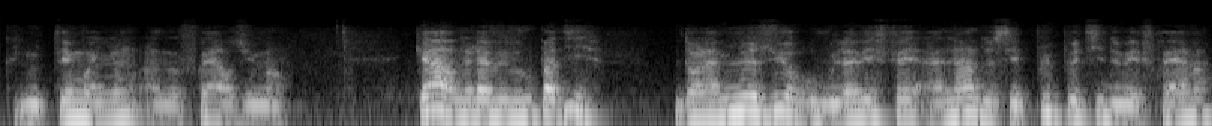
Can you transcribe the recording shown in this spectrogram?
que nous témoignons à nos frères humains Car, ne l'avez-vous pas dit Dans la mesure où vous l'avez fait à l'un de ces plus petits de mes frères,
